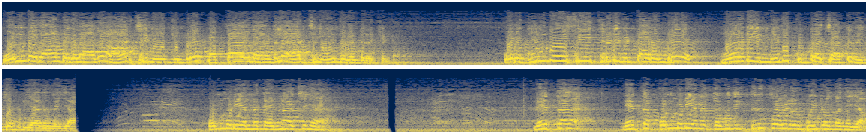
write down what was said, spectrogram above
ஒன்பது ஆண்டுகளாக ஆட்சியில் இருக்கின்றோம் பத்தாவது ஆண்டுல ஆட்சியில் இருந்து கொண்டிருக்கின்றோம். ஒரு குண்டூசி திருடிவிட்டார் என்று மோடியின் மீது குற்றச்சாட்டு வைக்க முடியாதுங்க ஐயா பொன்முடி என்னக்கா என்ன ஆச்சுங்க நேத்த நேத்த பொன்முடி என்ன தொகுதி திருக்கோவிலூர் போயிட்டு வந்தாங்க ஐயா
